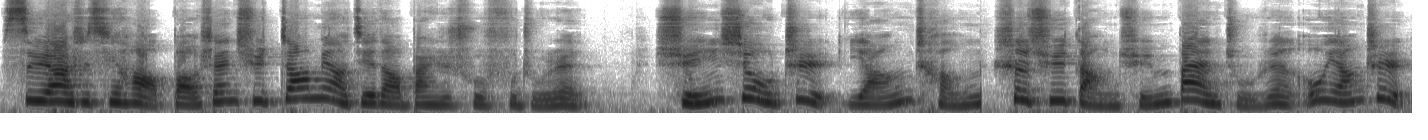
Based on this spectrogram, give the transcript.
四月二十七号，宝山区张庙街道办事处副主任。荀秀志、杨城社区党群办主任欧阳志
